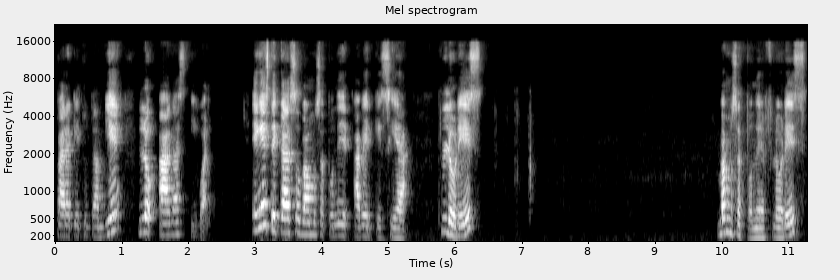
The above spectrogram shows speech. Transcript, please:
para que tú también lo hagas igual. En este caso vamos a poner, a ver que sea flores. Vamos a poner flores.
